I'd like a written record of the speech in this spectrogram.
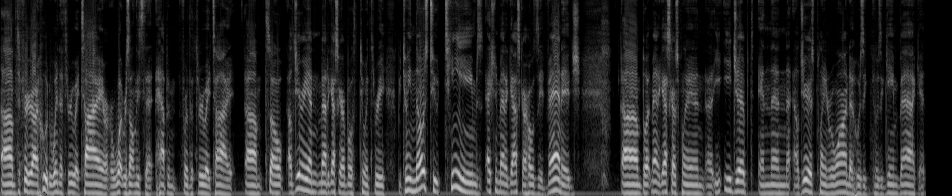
um, to figure out who would win the three way tie or, or, what result needs to happen for the three way tie. Um, so Algeria and Madagascar are both two and three. Between those two teams, actually Madagascar holds the advantage. Um, but Madagascar's playing uh, e- Egypt, and then Algeria's playing Rwanda, who's a who's a game back at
